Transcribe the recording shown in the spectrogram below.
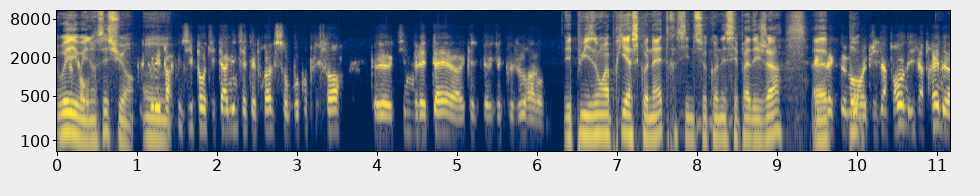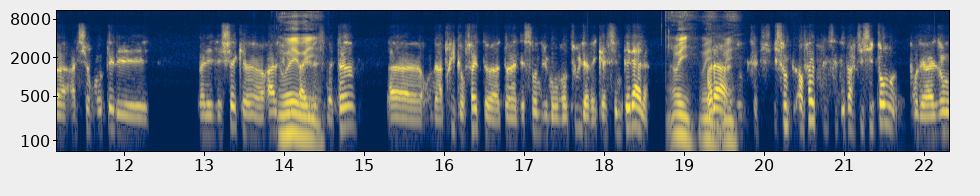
Oui, oui, non, c'est sûr. Tous les participants qui terminent cette épreuve sont beaucoup plus forts qu'ils ne l'étaient euh, quelques, quelques, jours avant. Et puis ils ont appris à se connaître s'ils ne se connaissaient pas déjà. Euh, Exactement. Et puis ils apprennent, ils apprennent à surmonter les, bah, les échecs. Hein. Ralph, oui, oui. ce matin, euh, on a appris qu'en fait, dans la descente du Mont Ventoux, il avait cassé une pédale. Oui, oui. Voilà. Donc, ils sont, en fait, c'est des participants, pour des raisons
